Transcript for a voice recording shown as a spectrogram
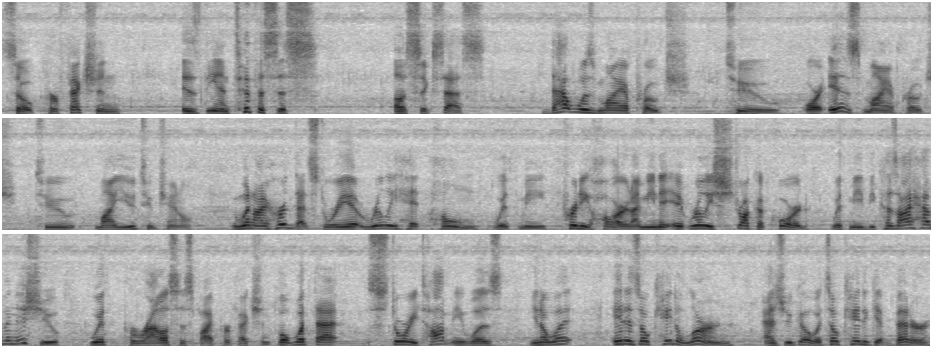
So, perfection is the antithesis of success. That was my approach to, or is my approach to my YouTube channel. When I heard that story, it really hit home with me pretty hard. I mean, it, really struck a chord with me because I have an issue with paralysis by perfection. But what that story taught me was, you know what? It is okay to learn as you go. It's okay to get better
